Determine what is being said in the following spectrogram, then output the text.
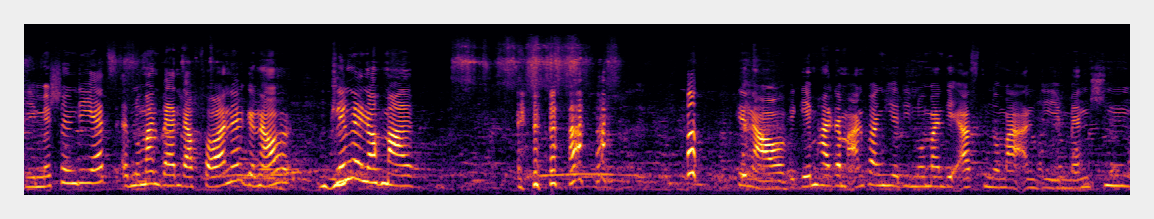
Die mischen die jetzt. Äh, Nummern werden da vorne, genau. Mhm. Klingel nochmal. Genau, wir geben halt am Anfang hier die Nummern, die ersten Nummer an die Menschen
